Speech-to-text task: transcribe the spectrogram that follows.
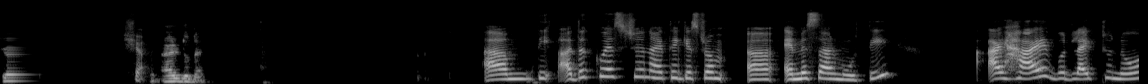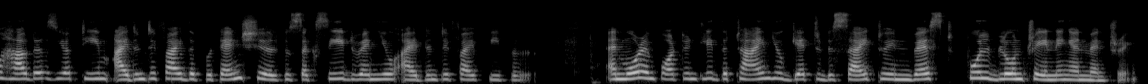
Sure. Sure. I'll do that. Um, the other question I think is from uh, MSR Murthy. I hi would like to know how does your team identify the potential to succeed when you identify people? And more importantly, the time you get to decide to invest full blown training and mentoring.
